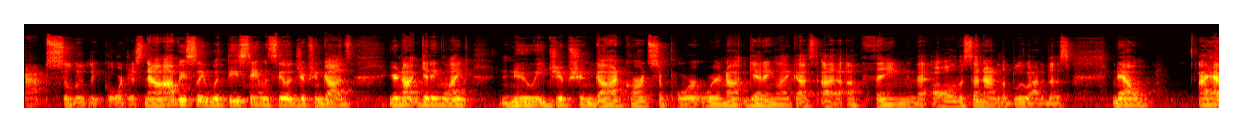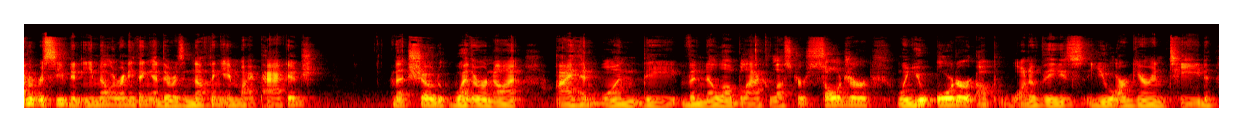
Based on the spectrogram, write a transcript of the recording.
absolutely gorgeous. Now obviously with these stainless steel egyptian gods you're not getting like new egyptian god card support. We're not getting like a, a, a, thing that all of a sudden out of the blue out of this. Now i haven't received an email or anything and there was nothing in my package that showed whether or not I had won the vanilla black luster soldier. When you order up one of these, you are guaranteed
